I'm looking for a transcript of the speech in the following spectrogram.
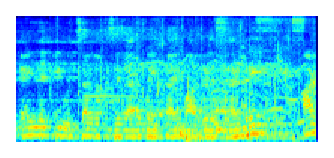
ಕೈದಟ್ಟಿ ಉತ್ಸಾಹ ಸೇರಿದ್ದಾರೆ ಮೈತಾಯಿ ಮಾರ್ಗಗಳ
